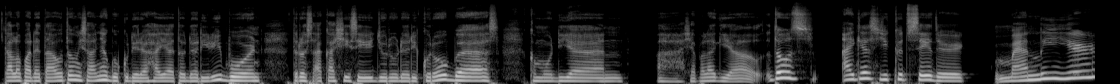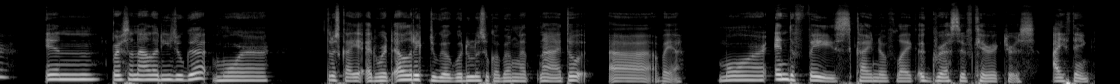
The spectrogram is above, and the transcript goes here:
kalau pada tahu tuh misalnya Goku Dera Hayato dari Reborn, terus Akashi Seijuro dari Kurobas, kemudian, ah siapa lagi ya? Those, I guess you could say they're manlier in personality juga more terus kayak Edward Elric juga gue dulu suka banget. Nah itu uh, apa ya more in the face kind of like aggressive characters I think.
